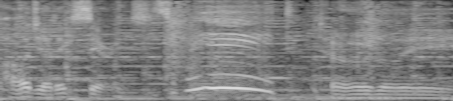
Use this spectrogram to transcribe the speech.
Apologetics series. Sweet. Totally.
